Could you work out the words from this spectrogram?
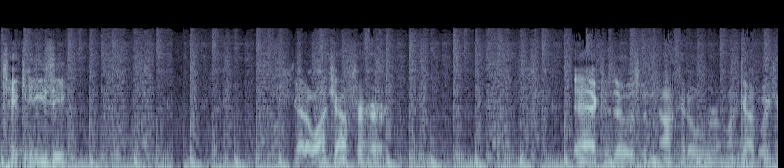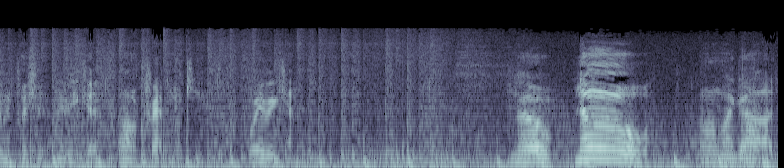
Take it easy. You gotta watch out for her. Yeah, because those would knock it over. Oh my god, wait, can we push it? Maybe we could. Oh crap, we can't. Wait, we can. No! No! Oh my god.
